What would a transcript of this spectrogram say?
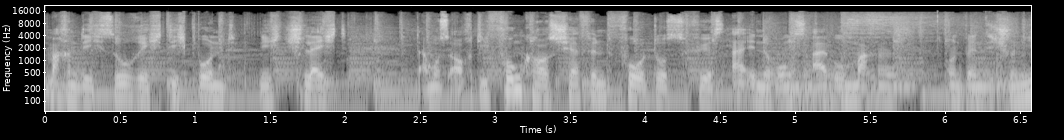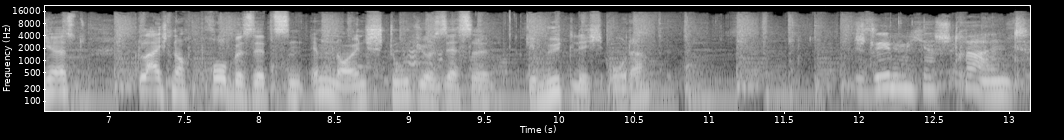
machen dich so richtig bunt. Nicht schlecht. Da muss auch die Funkhauschefin Fotos fürs Erinnerungsalbum machen. Und wenn sie schon hier ist, gleich noch Probe sitzen im neuen Studiosessel. Gemütlich, oder? Ich sehe mich ja strahlend.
